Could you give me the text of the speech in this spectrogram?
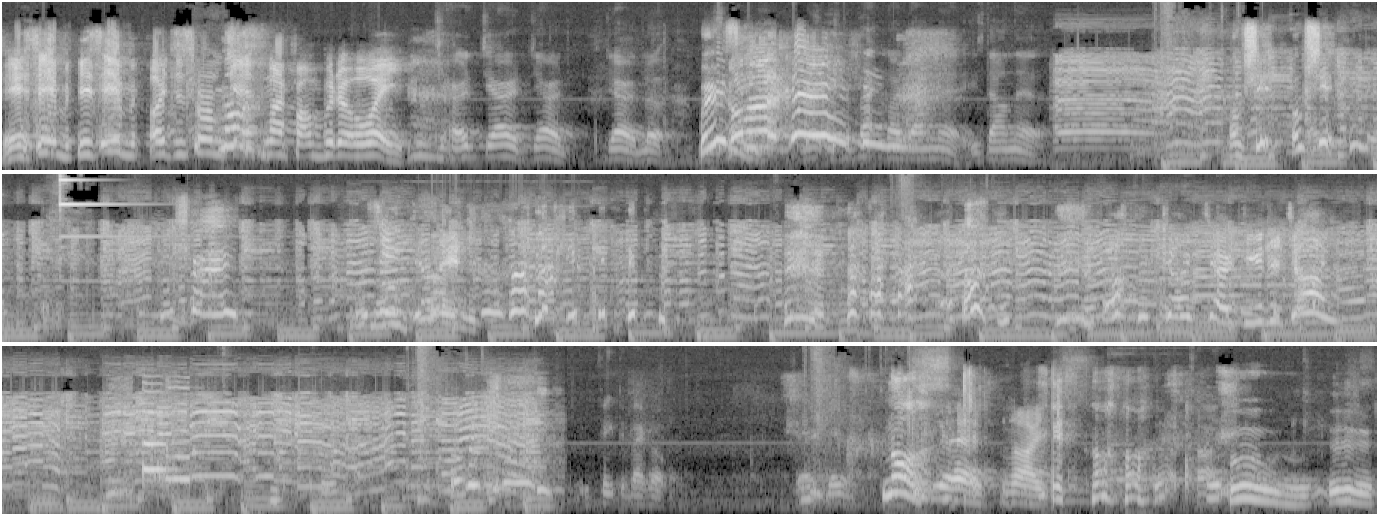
It's him! It's him! I just saw him get his knife and put it away. Jared, Jared, Jared, Jared, look. Where is Go he? on, There's a black guy down there. He's down there. Oh shit! Oh shit! What's he doing? Oh my god, Jared, you're gonna die! oh my god! He picked it back up. Jared, get him. No. Yes, nice. ooh, ooh.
